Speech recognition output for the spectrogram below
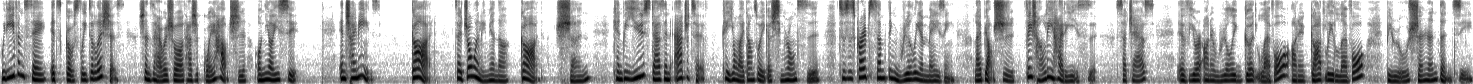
we even say it's ghostly delicious，甚至还会说它是鬼好吃哦，你有意思。In Chinese，God 在中文里面呢，God 神 can be used as an adjective，可以用来当做一个形容词，to describe something really amazing，来表示非常厉害的意思，such as if you're on a really good level, on a godly level, 比如神人等级.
